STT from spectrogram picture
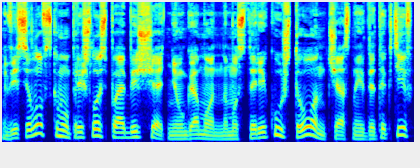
Веселовскому пришлось пообещать неугомонному старику, что он, частный детектив,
